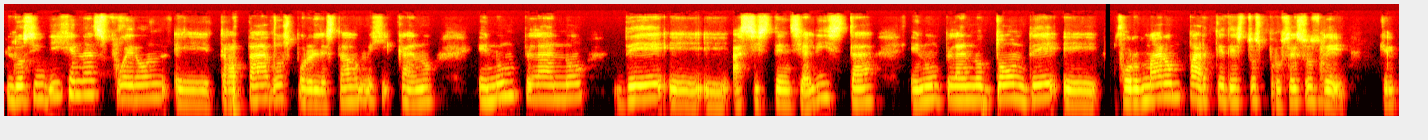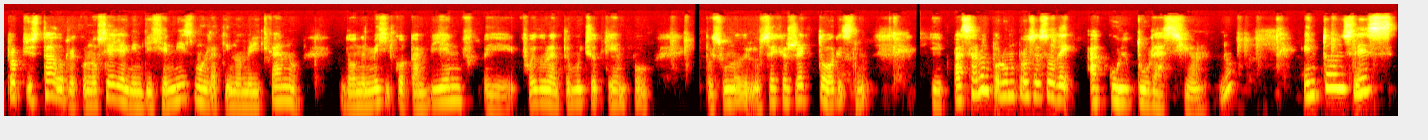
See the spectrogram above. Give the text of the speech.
Los indígenas fueron eh, tratados por el Estado mexicano en un plano de eh, eh, asistencialista, en un plano donde formaron parte de estos procesos de que el propio Estado reconocía y el indigenismo latinoamericano, donde México también fue durante mucho tiempo pues uno de los ejes rectores, pasaron por un proceso de aculturación, ¿no? Entonces,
